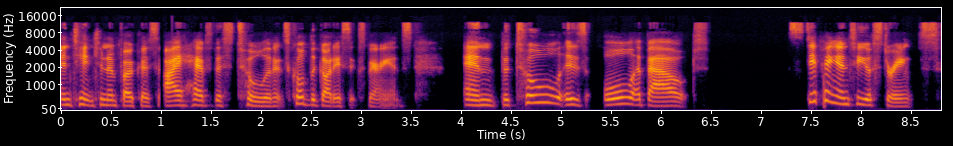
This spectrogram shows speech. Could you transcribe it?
intention and focus. I have this tool and it's called the Goddess Experience. And the tool is all about stepping into your strengths,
